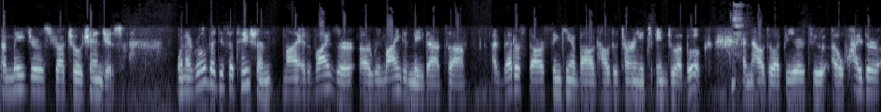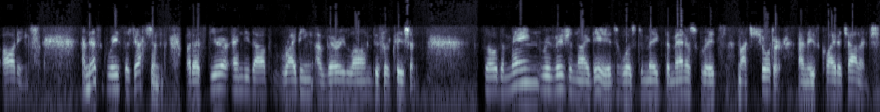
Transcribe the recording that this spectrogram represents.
a major structural changes. When I wrote the dissertation, my advisor uh, reminded me that uh, I'd better start thinking about how to turn it into a book and how to appeal to a wider audience. And that's a great suggestion, but I still ended up writing a very long dissertation. So the main revision I did was to make the manuscript much shorter, and it's quite a challenge.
